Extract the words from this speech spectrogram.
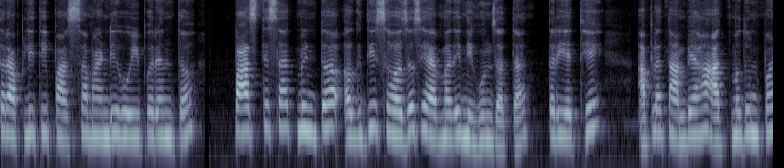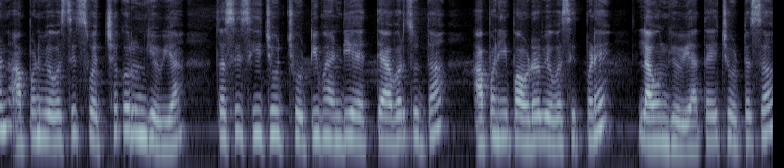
तर आपली ती पाच सहा भांडी होईपर्यंत पाच ते सात मिनटं अगदी सहजच ह्यामध्ये निघून जातात. तर येथे आपला तांब्या हा आतमधून पण आपण व्यवस्थित स्वच्छ करून घेऊया. तसेच ही जो छोटी भांडी आहेत त्यावर सुद्धा आपण ही पावडर व्यवस्थितपणे लावून घेऊया. आता हे छोटंसं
